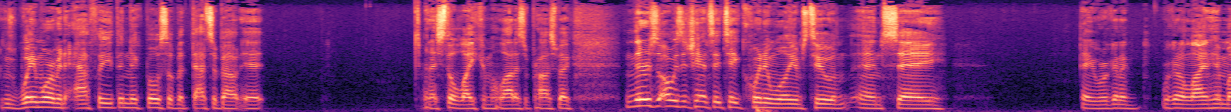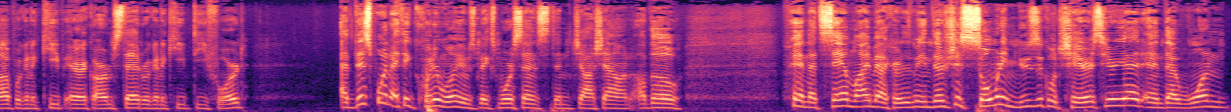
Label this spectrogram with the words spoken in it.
who's way more of an athlete than Nick Bosa, but that's about it. And I still like him a lot as a prospect. And there's always a chance they take Quinnen Williams too and, and say, hey, we're gonna we're gonna line him up. We're gonna keep Arik Armstead. We're gonna keep Dee Ford. At this point, I think Quinnen Williams makes more sense than Josh Allen. Although, man, that Sam linebacker. I mean, there's just so many musical chairs here yet, and that one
